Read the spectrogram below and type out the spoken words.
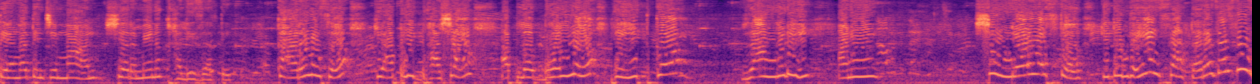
तेव्हा त्यांची मान शर्मेनं खाली जाते. कारण असं की आपली भाषा आपलं बोलणं हे इतकं रांगडी आणि शिवल्यावर असतं की तो म्हणतो, ए साताऱ्याच असतो.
